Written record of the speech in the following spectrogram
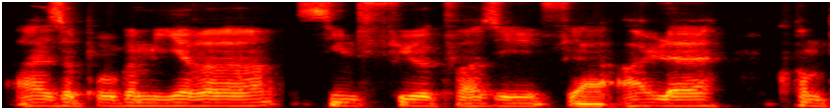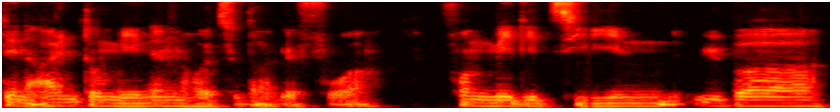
also Programmierer sind für quasi für alle, kommt in allen Domänen heutzutage vor. Von Medizin über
